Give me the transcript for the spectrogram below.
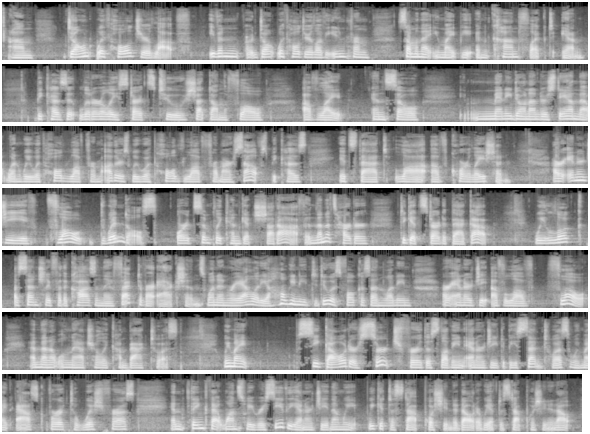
Um, don't withhold your love even or don't withhold your love even from someone that you might be in conflict in because it literally starts to shut down the flow of light and so many don't understand that when we withhold love from others, we withhold love from ourselves because it's that law of correlation. Our energy flow dwindles or it simply can get shut off, and then it's harder to get started back up. We look essentially for the cause and the effect of our actions, when in reality, all we need to do is focus on letting our energy of love flow, and then it will naturally come back to us. We might seek out or search for this loving energy to be sent to us. And we might ask for it to wish for us and think that once we receive the energy, then we, we get to stop pushing it out or we have to stop pushing it out.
